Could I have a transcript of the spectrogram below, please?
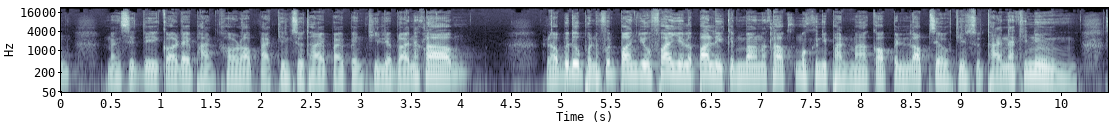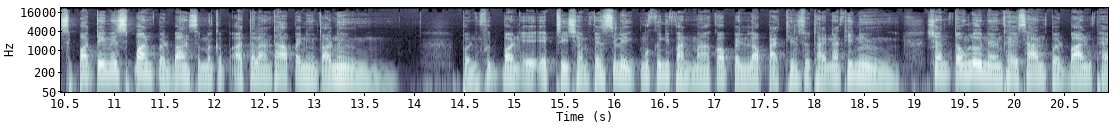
2 แมนซิตี้ก็ได้ผ่านเข้ารอบ 8 ทีมสุดท้ายไปเป็นที่เรียบร้อยนะครับ เราไปดูผลฟุตบอลยูฟ่ายูโรปาลีกกันบ้างนะครับ เมื่อคืนที่ผ่านมาก็เป็นรอบเซลล์ทีมสุดท้ายนัดที่ 1 สปอร์ติ้งลิสบอนเปิดบ้านเสมอกับอาตแลนตาไป1ต่อ1ผลฟุตบอล AFC Champions League เมื่อคืนที่ผ่านมาก็เป็นรอบ 8 ทีมสุดท้ายนัดที่ 1 ชันตงลู่เนืองไทซานเปิดบ้านแพ้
